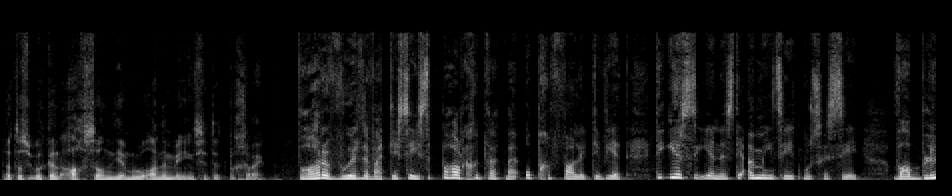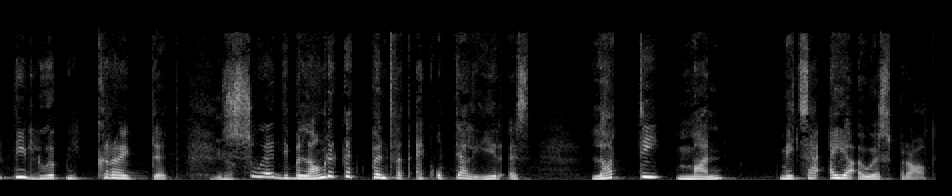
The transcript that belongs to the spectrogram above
dat ons ook in ag sal neem hoe ander mense dit begryp ware woorde wat jy sê, is 'n paar goed wat my opgeval het, jy weet. Die eerste een is die ou mense het mos gesê, waar bloed nie loop nie, kruip dit. Ja. So die belangrike punt wat ek optel hier is, laat die man met sy eie ouers praat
